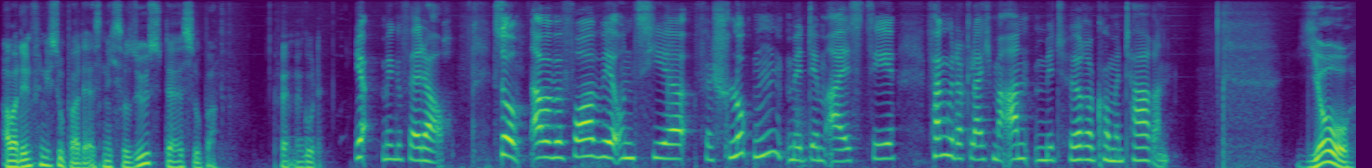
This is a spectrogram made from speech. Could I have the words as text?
Aber den finde ich super. Der ist nicht so süß, der ist super. Gefällt mir gut. Ja, mir gefällt er auch. So, aber bevor wir uns hier verschlucken mit dem Eistee, fangen wir doch gleich mal an mit Hörerkommentaren. Jo,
